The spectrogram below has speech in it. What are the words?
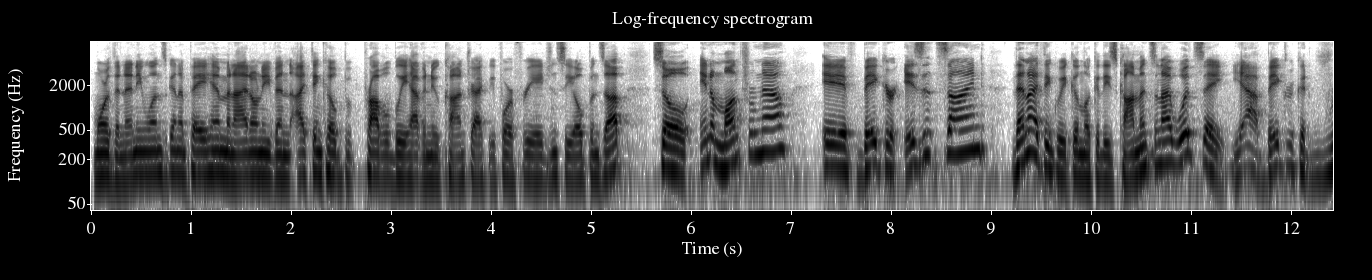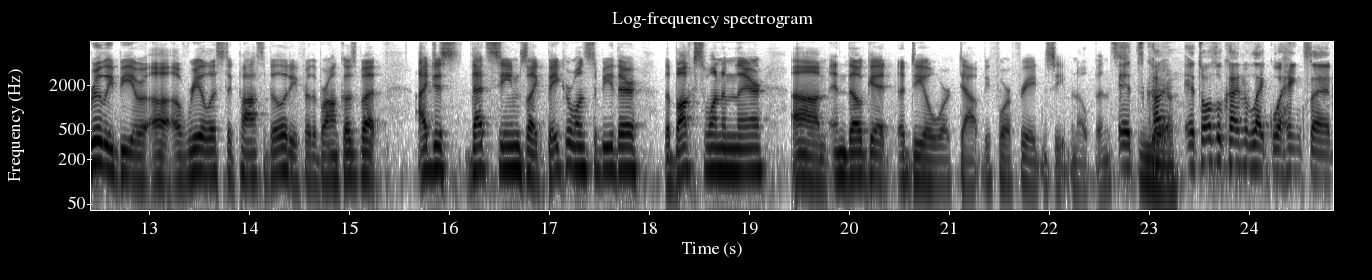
more than anyone's going to pay him, and I don't even. I think he'll b- probably have a new contract before free agency opens up. So in a month from now, if Baker isn't signed, then I think we can look at these comments, and I would say, yeah, Baker could really be a, a, a realistic possibility for the Broncos, but. I just that seems like Baker wants to be there. The Bucs want him there, um, and they'll get a deal worked out before free agency even opens. It's kind. It's also kind of like what Hank said.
